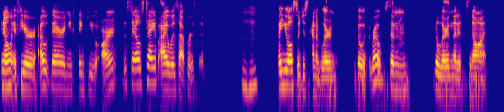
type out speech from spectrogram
you know, if you're out there and you think you aren't the sales type, I was that person. Mhm. But you also just kind of learn to go with the ropes and you'll learn that it's not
